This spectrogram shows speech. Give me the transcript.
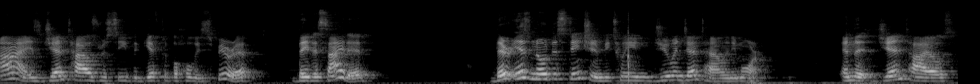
eyes Gentiles receive the gift of the Holy Spirit, they decided there is no distinction between Jew and Gentile anymore. And that Gentiles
